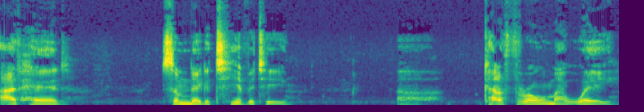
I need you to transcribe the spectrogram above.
I've had some negativity uh, kind of thrown my way,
